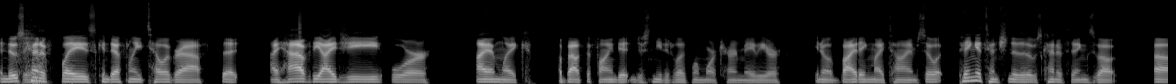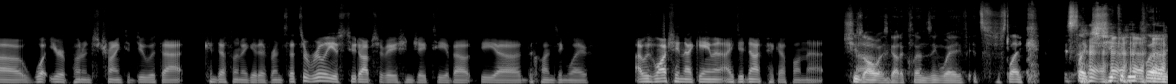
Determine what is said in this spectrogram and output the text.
and those yeah. kind of plays can definitely telegraph that i have the ig or i am like about to find it and just needed like one more turn maybe or you know biding my time so paying attention to those kind of things about uh, what your opponent's trying to do with that can definitely make a difference that's a really astute observation jt about the uh, the cleansing wave I was watching that game and I did not pick up on that. She's um, always got a cleansing wave. It's just like it's like she could be playing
